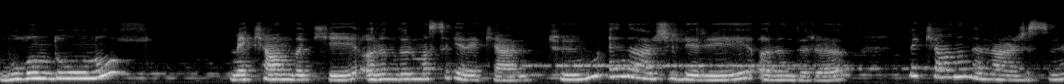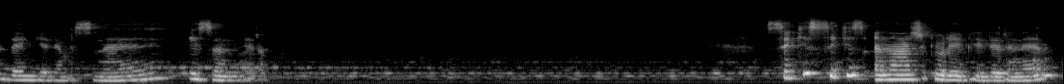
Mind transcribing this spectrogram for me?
bulunduğunuz mekandaki arındırması gereken tüm enerjileri arındırıp mekanın enerjisini dengelemesine izin verin. 8-8 enerji görevlilerinin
